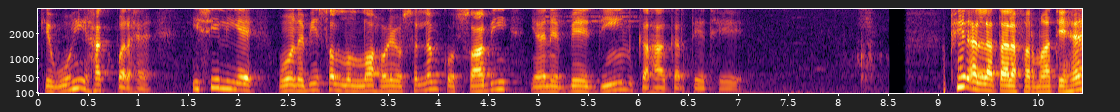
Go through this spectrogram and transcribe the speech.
کہ وہی حق پر ہے اسی لیے وہ نبی صلی اللہ علیہ وسلم کو صابی یعنی بے دین کہا کرتے تھے۔ پھر اللہ تعالیٰ فرماتے ہیں،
